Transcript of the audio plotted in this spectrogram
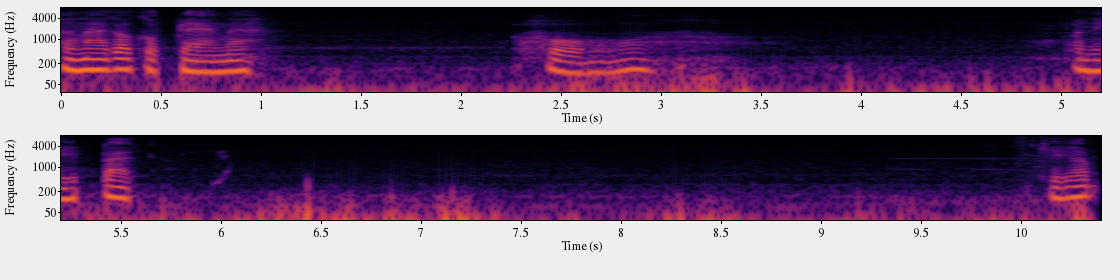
ข้างหน้าก็กบแดงนะโอ้โห วันนี้แป๊กโอเคครับ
